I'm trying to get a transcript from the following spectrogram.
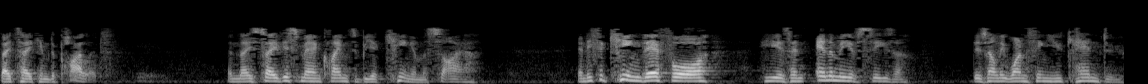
they take him to Pilate. And they say, this man claimed to be a king, a Messiah. And if a king, therefore, he is an enemy of Caesar, there's only one thing you can do,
